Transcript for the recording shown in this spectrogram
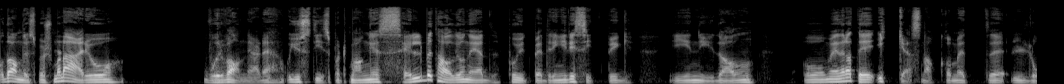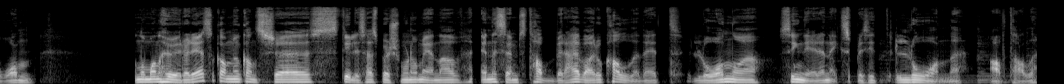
Og det andre spørsmålet er jo hvor vanlig er det? Og Justisdepartementet selv betaler jo ned på utbedringer i sitt bygg i Nydalen, og mener at det ikke er snakk om et eh, lån. Og når man hører det, så kan man jo kanskje stille seg spørsmål om en av NSMs tabber her var å kalle det et lån og signere en eksplisitt låneavtale.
